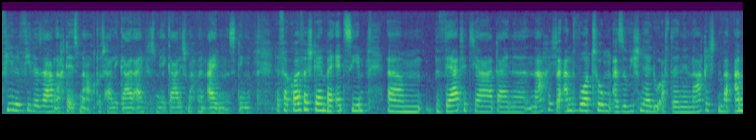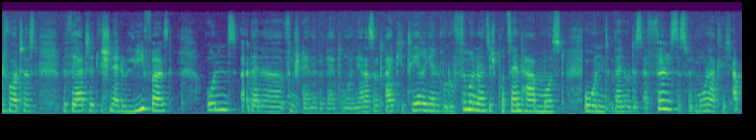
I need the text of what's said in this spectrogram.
Viele, viele sagen, ach, der ist mir auch total egal, eigentlich ist mir egal, ich mache mein eigenes Ding. Der Verkäuferstern bei Etsy ähm, bewertet ja deine Nachrichtenbeantwortung, also wie schnell du auf deine Nachrichten beantwortest, bewertet, wie schnell du lieferst und äh, deine 5-Sterne-Bewertungen. Ja, das sind drei Kriterien, wo du 95% haben musst. Und wenn du das erfüllst, das wird monatlich ab,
